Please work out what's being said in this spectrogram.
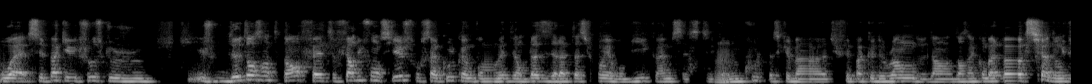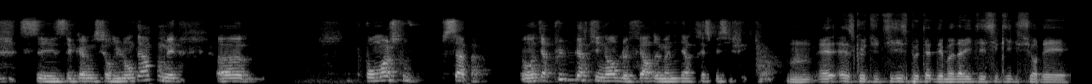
Ouais, c'est pas quelque chose que je, De temps en temps, en fait, faire du foncier, je trouve ça cool comme pour mettre en place des adaptations aérobies, quand même, c'est quand même mhm. cool parce que bah, tu fais pas que de round dans, dans un combat de boxe, donc c'est quand même sur du long terme. Mais euh, pour moi, je trouve ça, on va dire, plus pertinent de le faire de manière très spécifique. Mhm. Est-ce que tu utilises peut-être des modalités cycliques sur des,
